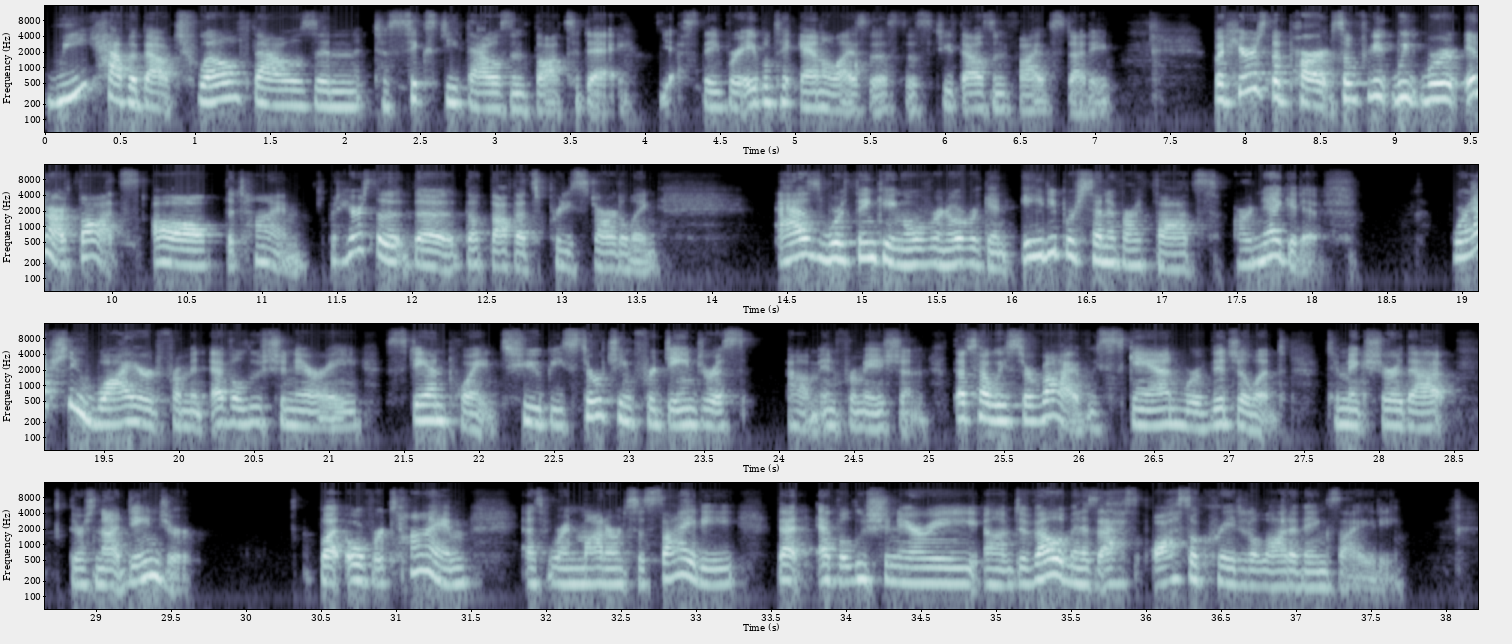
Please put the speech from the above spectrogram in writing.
we have about 12,000 to 60,000 thoughts a day. Yes, they were able to analyze this, this 2005 study. But here's the part. So we, we, are in our thoughts all the time. But here's the, the, the thought that's pretty startling. As we're thinking over and over again, 80% of our thoughts are negative. We're actually wired from an evolutionary standpoint to be searching for dangerous um, information. That's how we survive. We scan, we're vigilant to make sure that there's not danger. But over time, as we're in modern society, that evolutionary um, development has also created a lot of anxiety.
